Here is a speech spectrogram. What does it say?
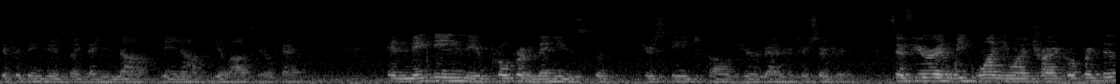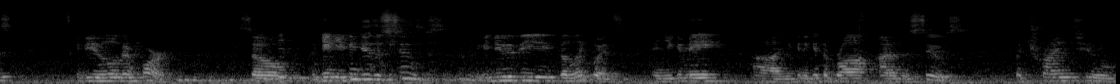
different things in your stomach that you not may not be allowed to, okay? And making the appropriate menus with your stage of your bariatric surgery. So if you're in week one, you want to try to incorporate this, it's gonna be a little bit hard. So again, you can do the soups, you can do the, the liquids, and you can make, uh, you can get the broth out of the soups, but trying to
